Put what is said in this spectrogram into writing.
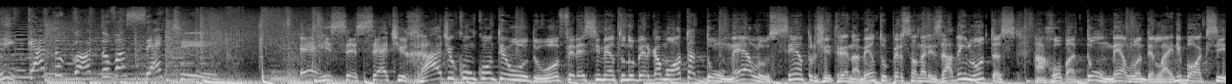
Ricardo Córdova 7. RC7 Rádio com conteúdo. Oferecimento no Bergamota, Dom Melo, Centro de Treinamento Personalizado em Lutas, arroba Dom Melo Underline Boxe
